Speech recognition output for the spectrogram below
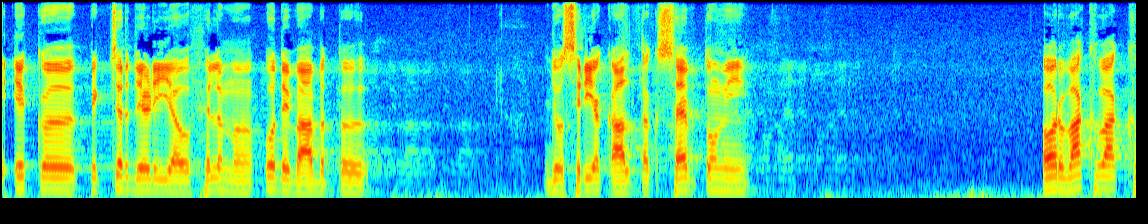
ਕਿ ਇੱਕ ਪਿਕਚਰ ਜਿਹੜੀ ਆ ਉਹ ਫਿਲਮ ਉਹਦੇ ਬਾਬਤ ਜੋ ਸ੍ਰੀ ਅਕਾਲ ਤਖਤ ਸਾਹਿਬ ਤੋਂ ਵੀ ਔਰ ਵੱਖ-ਵੱਖ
